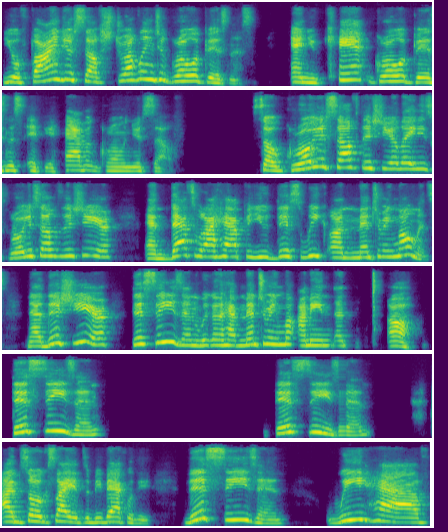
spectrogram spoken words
you'll find yourself struggling to grow a business. And you can't grow a business if you haven't grown yourself. So grow yourself this year, ladies. Grow yourself this year. And that's what I have for you this week on mentoring moments. Now, this year, this season, we're going to have mentoring. I mean, uh, oh, this season, this season, I'm so excited to be back with you. This season, we have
